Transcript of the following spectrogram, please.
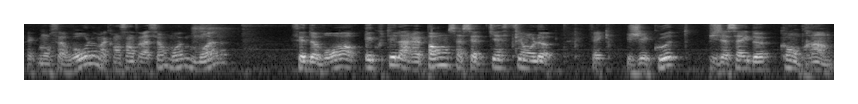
Fait que mon cerveau, ma concentration, moi, moi c'est de voir, écouter la réponse à cette question-là. Fait que j'écoute, puis j'essaye de comprendre.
